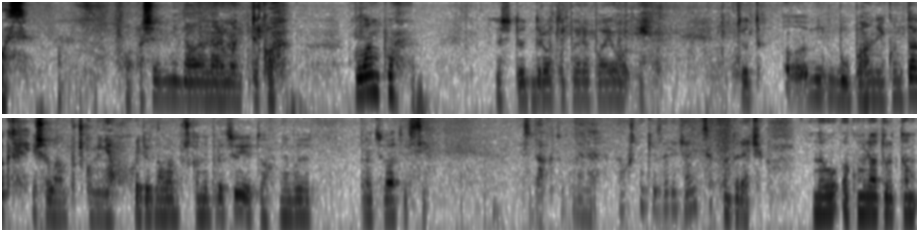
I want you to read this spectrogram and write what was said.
Ось. А ще мені дали на ремонт таку лампу. Ось тут дроти перепаював і тут був поганий контакт і ще лампочку міняв. Хоч одна лампочка не працює, то не будуть працювати всі. Ось так, тут в мене наушники заряджаються. А до речі, на акумулятор там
